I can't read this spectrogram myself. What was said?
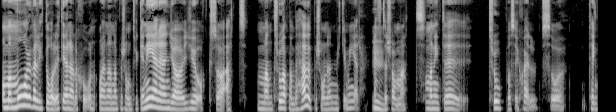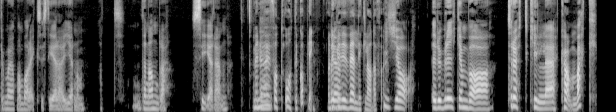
Om man mår väldigt dåligt i en relation och en annan person trycker ner en gör ju också att man tror att man behöver personen mycket mer. Mm. Eftersom att om man inte tror på sig själv så tänker man ju att man bara existerar genom att den andra ser en. Men nu har Eh. vi fått återkoppling och det blir vi väldigt glada för. Ja, rubriken var Trött kille comeback.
